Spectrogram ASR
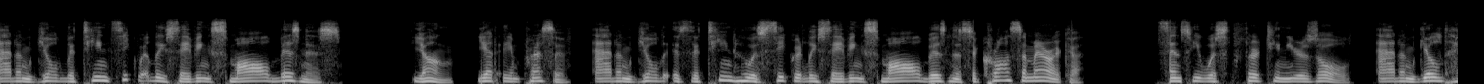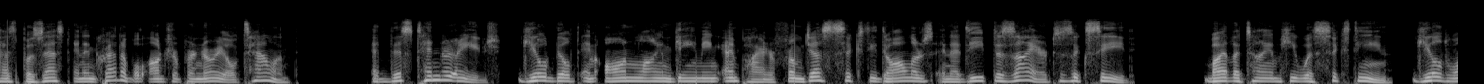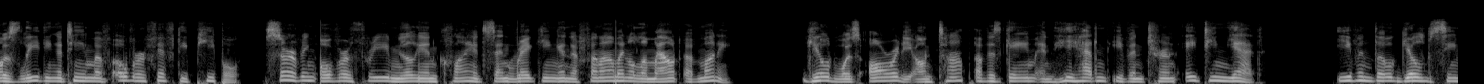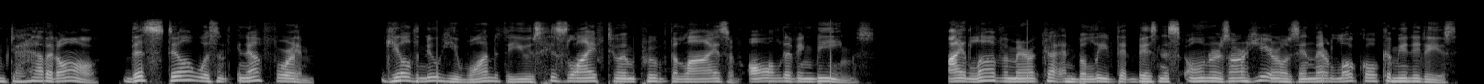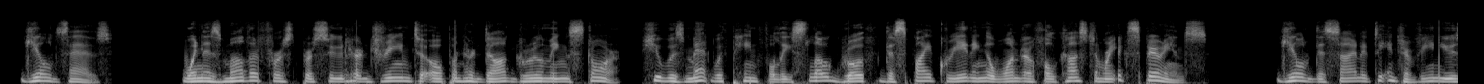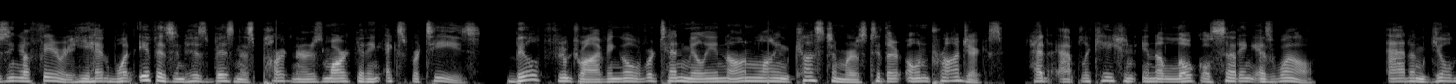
Adam teen secretly saving small business. Young, yet impressive, Adam Guild is the teen who is secretly saving small business across America. Since he was 13 years old, Adam Guild has possessed an incredible entrepreneurial talent. At this tender age, Guild built an online gaming empire from just $60 and a deep desire to succeed. By the time he was 16, Guild was leading a team of over 50 people, serving over 3 million clients and raking in a phenomenal amount of money. Guild was already on top of his game and he hadn't even turned 18 yet. Even though Guild seemed to have it all, this still wasn't enough for him. Guild knew he wanted to use his life to improve the lives of all living beings. I love America and believe that business owners are heroes in their local communities, Guild says. When his mother first pursued her dream to open her dog grooming store, she was met with painfully slow growth despite creating a wonderful customer experience. Guild decided to intervene using a theory he had what if is in his business partner's marketing expertise, built through driving over 10 million online customers to their own projects, had application in a local setting as well. Adam Guild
